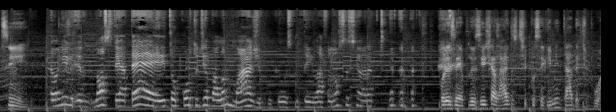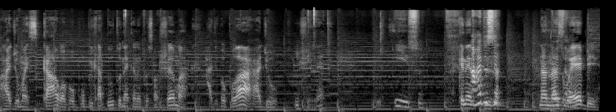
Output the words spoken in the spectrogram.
Sim. Então ele, ele- nossa, tem até, ele tocou outro dia Balão Mágico, que eu escutei lá, falei, nossa senhora, Por exemplo, existem as rádios tipo segmentadas, tipo rádio mais calma, o público adulto, né? Que o pessoal chama, rádio popular, rádio. enfim, né? isso. Que A rádio na- na- nas Pois não. web,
